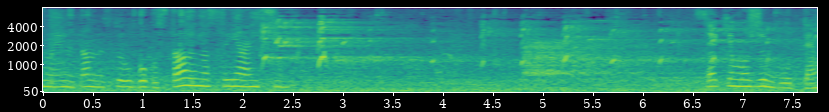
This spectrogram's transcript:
Ми не там не з того боку стали на стоянці. Всяке може бути.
